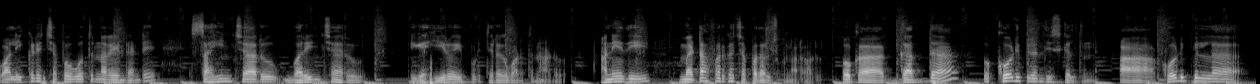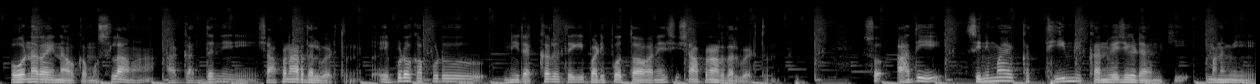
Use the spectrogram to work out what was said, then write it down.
వాళ్ళు ఇక్కడే చెప్పబోతున్నారు ఏంటంటే సహించారు భరించారు ఇక హీరో ఇప్పుడు తిరగబడుతున్నాడు అనేది మెటాఫర్గా చెప్పదలుచుకున్నారు వాళ్ళు. ఒక గద్ద ఒక కోడి పిల్లని తీసుకెళ్తుంది. ఆ కోడి పిల్ల ఓనర్ అయిన ఒక ముస్లామ ఆ గద్దని శాపనార్థాలు పెడుతుంది. ఎప్పుడొకప్పుడు నీ రెక్కలు తెగి పడిపోతావు అనేసి శాపనార్థాలు పెడుతుంది. సో అది సినిమా యొక్క థీమ్ని కన్వే చేయడానికి మనం ఈ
